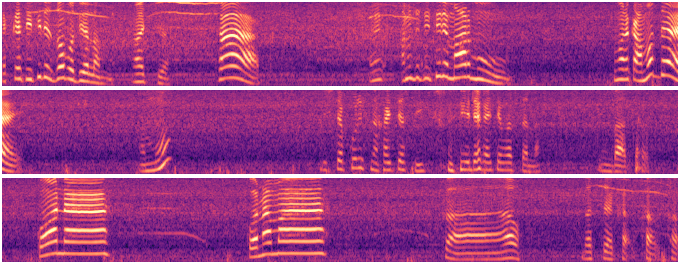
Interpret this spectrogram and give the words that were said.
একটা তিতিরে জব দিলাম। আচ্ছা থাক। আমি আমি তো তিতিরে মারমু। তোমার কামত দেয়? আম্মু ডিস্টার্ব করিস না, খাইতেছি। এটা খাইতে পারতাম না। বাদ খাও কনা কনা মা। খাও। বাচ্চা, খাও খাও খাও।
